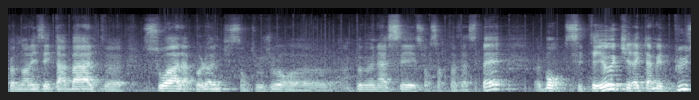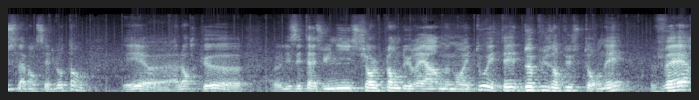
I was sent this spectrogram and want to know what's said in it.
comme dans les États baltes, soit la Pologne, qui sont toujours euh, un peu menacées sur certains aspects. Bon, c'était eux qui réclamaient le plus l'avancée de l'OTAN. Et euh, alors que euh, les États-Unis, sur le plan du réarmement et tout, étaient de plus en plus tournés vers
